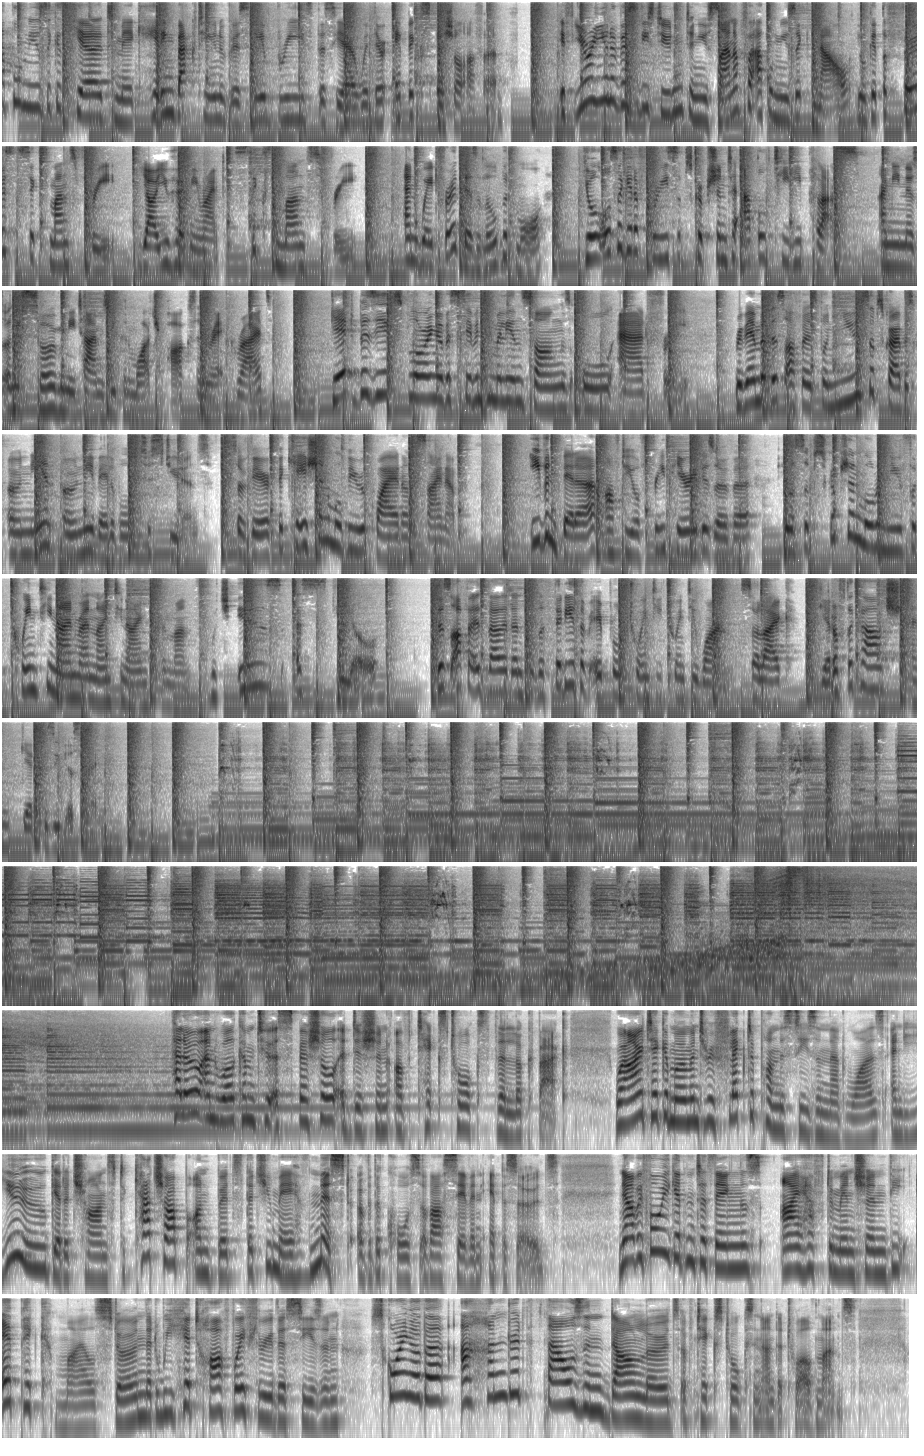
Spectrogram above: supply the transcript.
Apple Music is here to make heading back to university a breeze this year with their epic special offer. If you're a university student and you sign up for Apple Music now, you'll get the first six months free. Yeah, you heard me right. Six months free. And wait for it, there's a little bit more. You'll also get a free subscription to Apple TV Plus. I mean, there's only so many times you can watch Parks and Rec, right? Get busy exploring over 70 million songs, all ad free. Remember, this offer is for new subscribers only and only available to students. So verification will be required on sign up. Even better, after your free period is over, your subscription will renew for $29.99 per month, which is a steal. This offer is valid until the 30th of April 2021. So, like, get off the couch and get busy listening. Welcome to a special edition of Texx Talks The Look Back, where I take a moment to reflect upon the season that was, and you get a chance to catch up on bits that you may have missed over the course of our seven episodes. Now, before we get into things, I have to mention the epic milestone that we hit halfway through this season, scoring over 100,000 downloads of Texx Talks in under 12 months.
